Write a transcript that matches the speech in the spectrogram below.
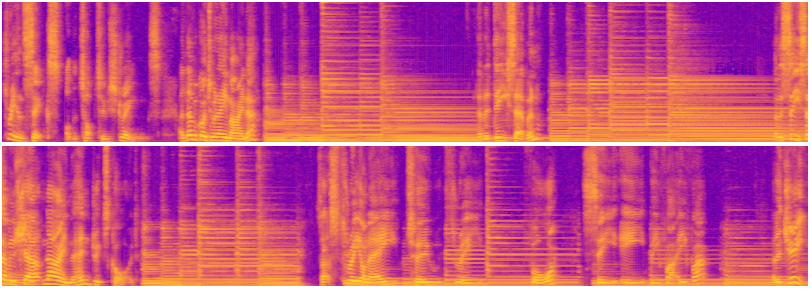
three and six are the top two strings. And then we're going to an A minor. Then a D7. Then a C7 sharp 9, the Hendrix chord. So that's three on A, two, three, four, C, E, B flat, E flat, and a G.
